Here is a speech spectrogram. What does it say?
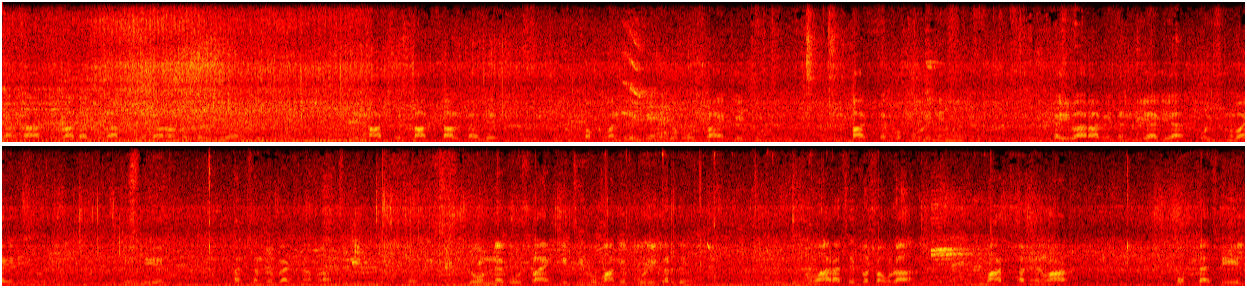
सरकार की वादा खिलाफी के कारण बचे हुए हैं। आज से सात साल पहले मुख्यमंत्री जी ने जो घोषणाएँ की थी, आज तक वो पूरी नहीं हुई। कई बार आवेदन दिया गया, कोई सुनवाई नहीं हुई। इसलिए अनशन पर बैठना पड़ा। जो उनने घोषणाएँ की थी, वो मांगे पूरी कर दें। हमारा से बसौरा मार्ग का निर्माण, उप तहसील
